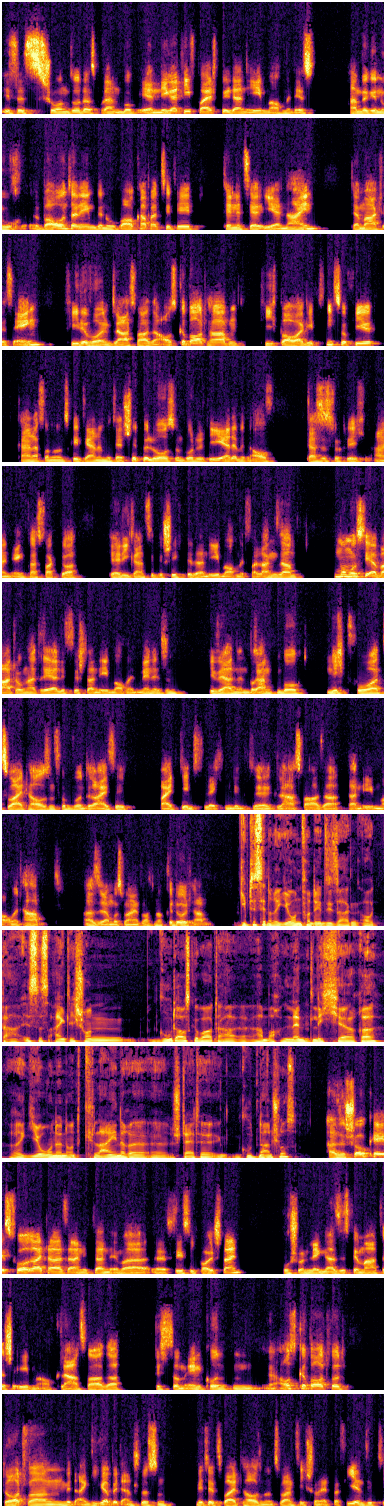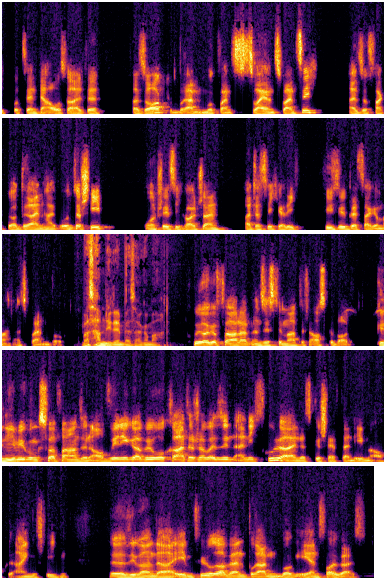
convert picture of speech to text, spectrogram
ist es schon so, dass Brandenburg eher ein Negativbeispiel dann eben auch mit ist. Haben wir genug äh, Bauunternehmen, genug Baukapazität? Tendenziell eher nein. Der Markt ist eng. Viele wollen Glasfaser ausgebaut haben. Tiefbauer gibt's nicht so viel. Keiner von uns geht gerne mit der Schippe los und buddelt die Erde mit auf. Das ist wirklich ein Engpassfaktor, der die ganze Geschichte dann eben auch mit verlangsamt. Und man muss die Erwartungen halt realistisch dann eben auch mit managen. Wir werden in Brandenburg nicht vor 2035 weitgehend flächendeckende Glasfaser dann eben auch mit haben. Also da muss man einfach noch Geduld haben. Gibt es denn Regionen, von denen Sie sagen, oh, da ist es eigentlich schon gut ausgebaut, da äh, haben auch ländlichere Regionen und kleinere äh, Städte einen guten Anschluss? Also Showcase Vorreiter ist eigentlich dann immer äh, Schleswig-Holstein, wo schon länger systematisch eben auch Glasfaser bis zum Endkunden ausgebaut wird. Dort waren mit 1 Gigabit Anschlüssen Mitte 2020 schon etwa 74 Prozent der Haushalte versorgt. In Brandenburg waren es 22, also Faktor dreieinhalb Unterschied. Und Schleswig-Holstein hat das sicherlich viel, viel besser gemacht als Brandenburg. Was haben die denn besser gemacht? Früher gefördert und systematisch ausgebaut. Genehmigungsverfahren sind auch weniger bürokratisch, aber sie sind eigentlich früher in das Geschäft dann eben auch eingestiegen. Äh, sie waren da eben Führer, während Brandenburg eher ein Folger ist.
